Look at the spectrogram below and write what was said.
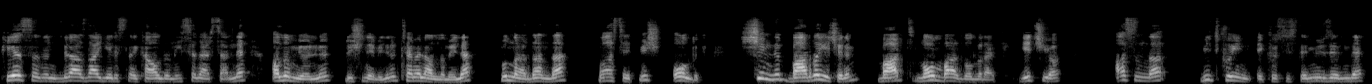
piyasanın biraz daha gerisinde kaldığını hissedersem de alım yönlü düşünebilirim. Temel anlamıyla bunlardan da bahsetmiş olduk. Şimdi BARD'a geçelim. BARD, Lombard olarak geçiyor. Aslında Bitcoin ekosistemi üzerinde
